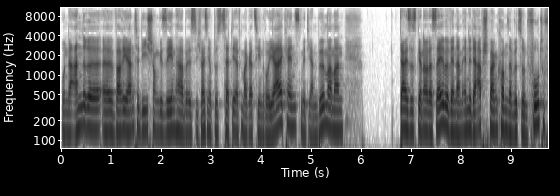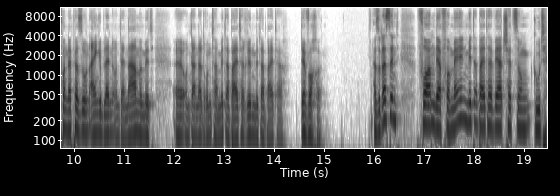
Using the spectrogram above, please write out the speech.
Und eine andere äh, Variante, die ich schon gesehen habe, ist, ich weiß nicht, ob du das ZDF-Magazin Royal kennst mit Jan Böhmermann. Da ist es genau dasselbe. Wenn am Ende der Abspann kommt, dann wird so ein Foto von der Person eingeblendet und der Name mit äh, und dann darunter Mitarbeiterin, Mitarbeiter der Woche. Also das sind Formen der formellen Mitarbeiterwertschätzung. Gut,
